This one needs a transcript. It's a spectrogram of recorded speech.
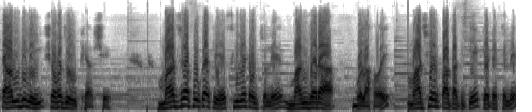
টান দিলেই সহজে উঠে আসে। মাজরা পোকাকে সিলেট অঞ্চলে মাঞ্জারা বলা হয়। মাঝের পাতাটিকে কেটে ফেলে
